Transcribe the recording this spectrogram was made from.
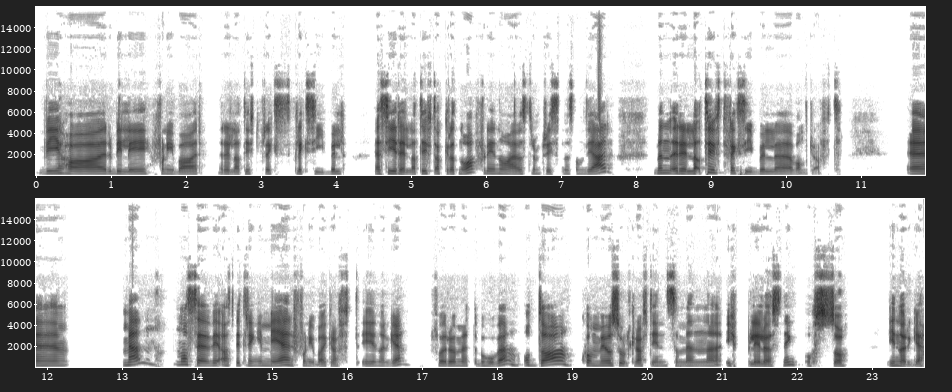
Vi har billig, fornybar, relativt fleksibel Jeg sier relativt akkurat nå, fordi nå er jo strømprisene som de er. Men relativt fleksibel eh, vannkraft. Eh, men nå ser vi at vi trenger mer fornybar kraft i Norge for å møte behovet. Og da kommer jo solkraft inn som en eh, ypperlig løsning også i Norge.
